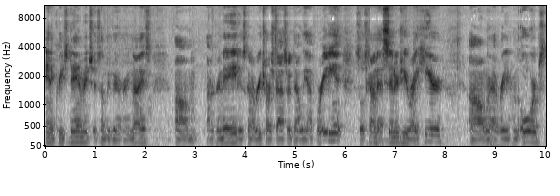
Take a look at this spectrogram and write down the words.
and increase damage. It's gonna be very, very nice. Um, our grenade is gonna recharge faster. That we have Radiant, so it's kind of that synergy right here. Um, we're at rating from the orbs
